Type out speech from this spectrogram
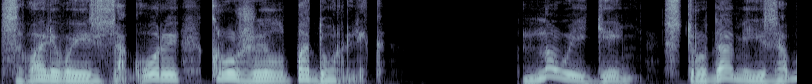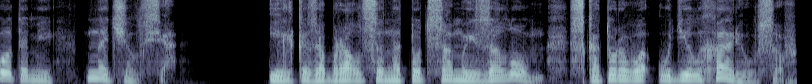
сваливаясь за горы, кружил подорлик. Новый день с трудами и заботами начался. Илька забрался на тот самый залом, с которого удил Хариусов,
